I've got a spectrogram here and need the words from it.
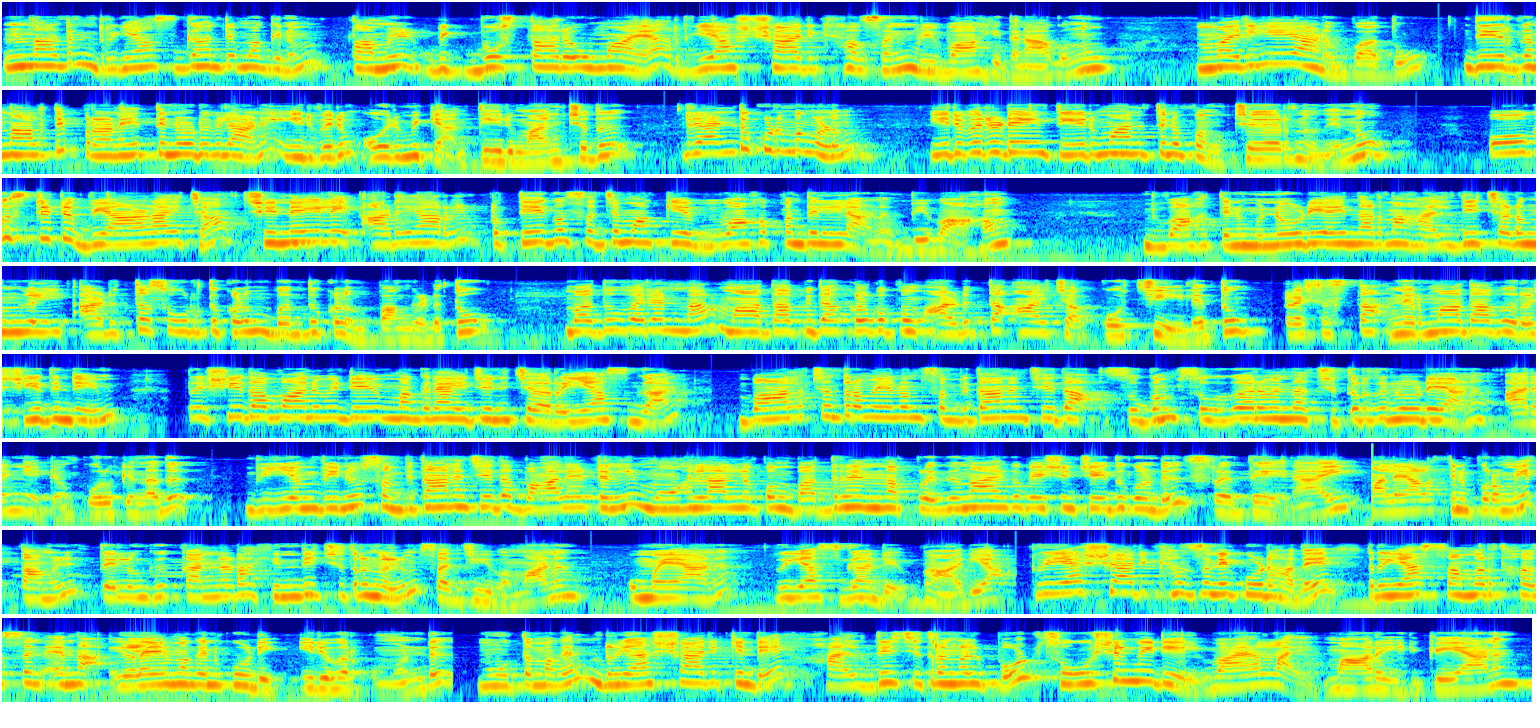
നടൻ റിയാസ് ഖാന്റെ മകനും തമിഴ് ബിഗ് ബോസ് താരവുമായ റിയാസ് ഷാരിഖ് ഹസൻ വിവാഹിതനാകുന്നു. മരിയയാണ് വധു. ദീർഘനാളത്തെ പ്രണയത്തിനൊടുവിലാണ് ഇരുവരും ഒരുമിക്കാൻ തീരുമാനിച്ചത്. രണ്ടു കുടുംബങ്ങളും ഇരുവരുടെയും തീരുമാനത്തിനൊപ്പം ചേർന്നു നിന്നു. ഓഗസ്റ്റ് എട്ട് വ്യാഴാഴ്ച ചെന്നൈയിലെ അടയാറിൽ പ്രത്യേകം സജ്ജമാക്കിയ വിവാഹപ്പന്തലിലാണ് വിവാഹം. വിവാഹത്തിന് മുന്നോടിയായി നടന്ന ഹൽദി ചടങ്ങുകളിൽ അടുത്ത സുഹൃത്തുക്കളും ബന്ധുക്കളും പങ്കെടുത്തു. വധൂവരന്മാർ മാതാപിതാക്കൾക്കൊപ്പം അടുത്ത ആഴ്ച കൊച്ചിയിലെത്തും. പ്രശസ്ത നിർമ്മാതാവ് റഷീദിന്റെയും റഷീദ ബാനുവിന്റെയും മകനായി ജനിച്ച റിയാസ് ഖാൻ ബാലചന്ദ്രമേനോൻ സംവിധാനം ചെയ്ത സുഖം സുഖകരം എന്ന ചിത്രത്തിലൂടെയാണ് അരങ്ങേറ്റം കുറിക്കുന്നത്. വി എം വിനു സംവിധാനം ചെയ്ത ബാലേട്ടനിൽ മോഹൻലാലിനൊപ്പം ഭദ്രൻ എന്ന പ്രതിനായക വേഷം ചെയ്തുകൊണ്ട് ശ്രദ്ധേയനായി. മലയാളത്തിന് പുറമെ തമിഴ് തെലുങ്ക് കന്നഡ ഹിന്ദി ചിത്രങ്ങളിലും സജീവമാണ്. ഉമയാണ് റിയാസ് ഖാന്റെ ഭാര്യ. റിയാസ് ഷാരിഖ് ഹസനെ കൂടാതെ റിയാസ് സമർത്ത് ഹസൻ എന്ന ഇളയ മകൻ കൂടി ഇരുവർക്കുമുണ്ട്. മൂത്ത മകൻ റിയാസ് ഷാരിഖിന്റെ ഹൽദി ചിത്രങ്ങൾ ഇപ്പോൾ സോഷ്യൽ മീഡിയയിൽ വൈറലായി മാറിയിരിക്കുകയാണ്.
